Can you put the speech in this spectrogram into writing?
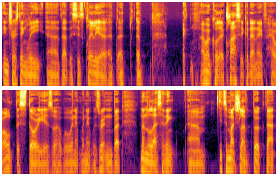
interestingly, uh, that this is clearly a, a, a, a, I won't call it a classic. I don't know how old this story is or when it when it was written, but nonetheless, I think um, it's a much loved book that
